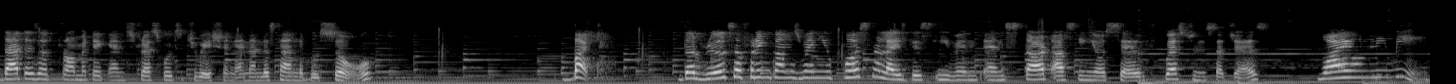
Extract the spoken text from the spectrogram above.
that is a traumatic and stressful situation, and understandable so. But the real suffering comes when you personalize this event and start asking yourself questions such as Why only me?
